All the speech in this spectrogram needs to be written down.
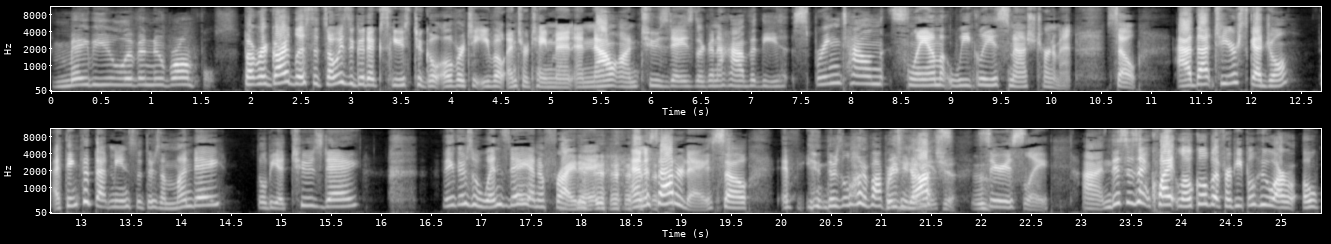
Maybe you live in New Braunfels. But regardless, it's always a good excuse to go over to Evo Entertainment. And now on Tuesdays, they're going to have the Springtown Slam Weekly Smash Tournament. So add that to your schedule. I think that that means that there's a Monday, there'll be a Tuesday. I think there's a Wednesday and a Friday and a Saturday. So if there's a lot of opportunities. We gotcha. Seriously. Uh, and this isn't quite local, but for people who are o-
